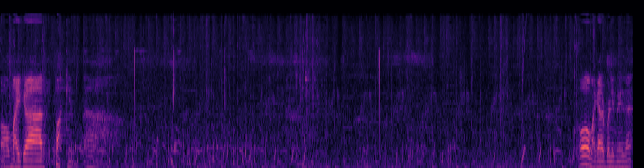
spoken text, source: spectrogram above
Oh my god, fucking. Uh. Oh my god, I barely made that.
